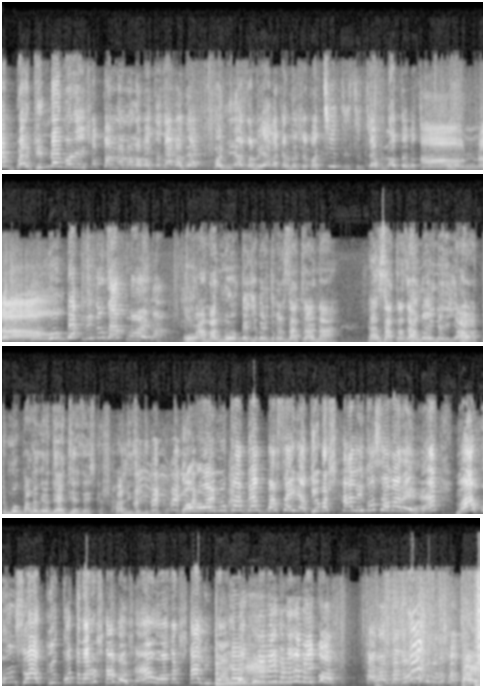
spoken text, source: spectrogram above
একবার মরে সব মালা বাচ্চা জায়গা দে। কই মিয়া এলাকার মাসে কয় ছি ছি ছি ছি, আমি লজ্জায় বাচ্চা মুখ দেখলি তো যাত্রা হয় না? ও আমার মুখ দেখলি বাড়ি তোমার যাত্রা হয় না। হ্যাঁ যাত্রা যখন হয় না গেলি হ্যাঁ একটু মুখ ভালো করে দেখা দিয়ে যাইস শালি জানি তোর ওই মুখ আর দেখ বাসাই না তুই আবার শালি কস আমারে হ্যাঁ মা হুনছ কি কত বড় সাহস হ্যাঁ ও আমার শালি কয় এই করে নাই করে নাই কর হারাম দাদা কত সাহস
